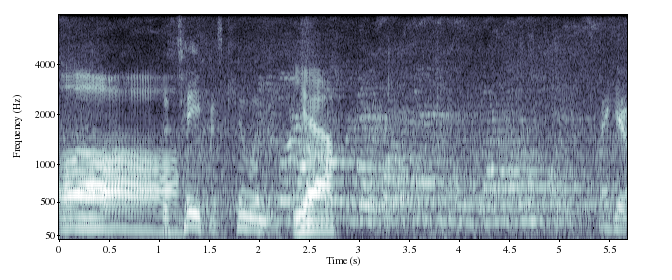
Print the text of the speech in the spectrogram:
Oh. The tape is killing me. Yeah. Thank you.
